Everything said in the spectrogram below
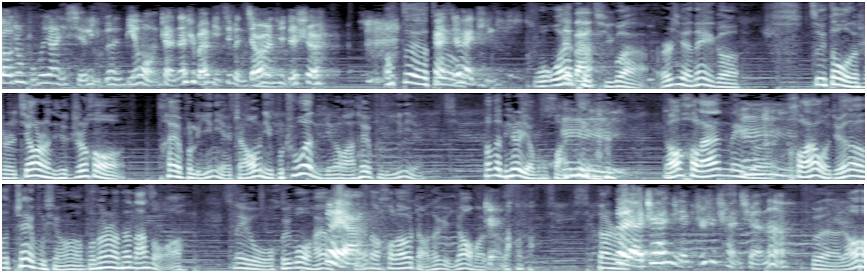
高中不会让你写理论编网站，但是把笔记本交上去这事儿，哦，对，感觉还挺，我我也特奇怪，而且那个最逗的是交上去之后，他也不理你，只要你不出问题的话，他也不理你，他问题是也不还你。然后后来那个后来我觉得这不行，啊，不能让他拿走啊，那个我回国我还要钱呢，后来我找他给要回来了。但是对啊，这还你的知识产权呢。对，然后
